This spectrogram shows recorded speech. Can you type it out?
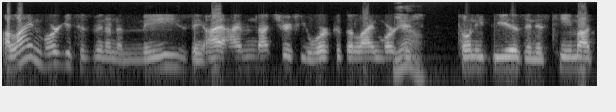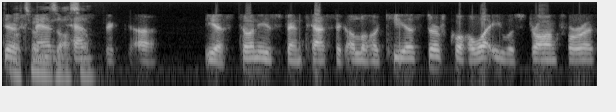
Align Mortgage has been an amazing. I, I'm not sure if you work with Align Mortgage. Yeah. Tony Diaz and his team out there Oh, Tony's awesome. Fantastic. Uh, yes, Tony is fantastic. Aloha Kia, Surfco Hawaii was strong for us.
